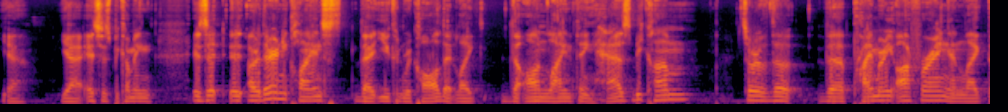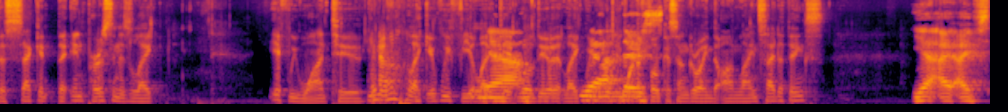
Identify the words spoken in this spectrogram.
yeah. Yeah. It's just becoming, is it, are there any clients that you can recall that like the online thing has become sort of the, the primary offering and like the second, the in person is like, if we want to, you know, like if we feel like yeah. it, we'll do it. Like yeah, we really want to focus on growing the online side of things. Yeah, I, have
